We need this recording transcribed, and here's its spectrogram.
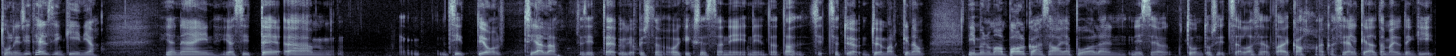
tulin sitten Helsinkiin ja, ja näin. Ja sitten ähm, sitten jo siellä sitten yliopisto-oikeuksessa, niin, niin tota, sit se työ, työmarkkina nimenomaan palkansaajapuolen, niin se tuntui sitten sellaiselta aika, aika selkeältä. Mä jotenkin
